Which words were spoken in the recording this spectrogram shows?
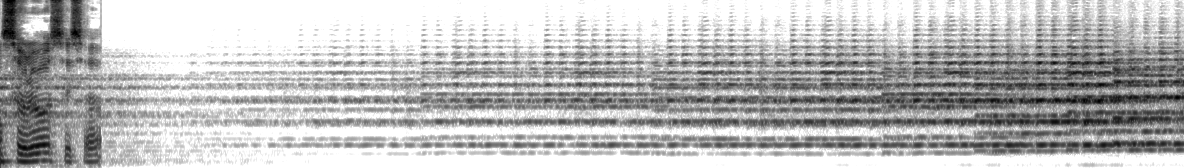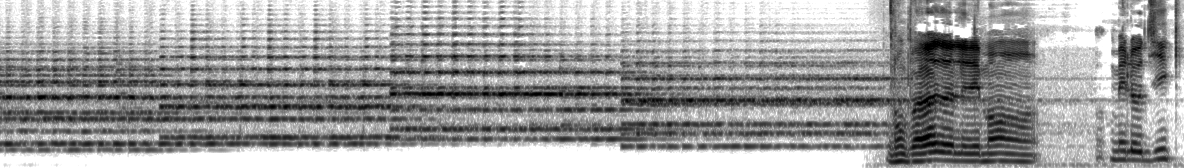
En solo, c'est ça. Donc voilà l'élément mélodique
